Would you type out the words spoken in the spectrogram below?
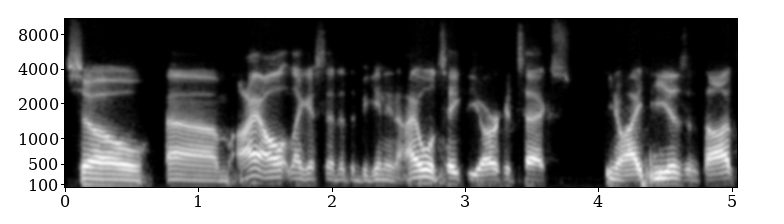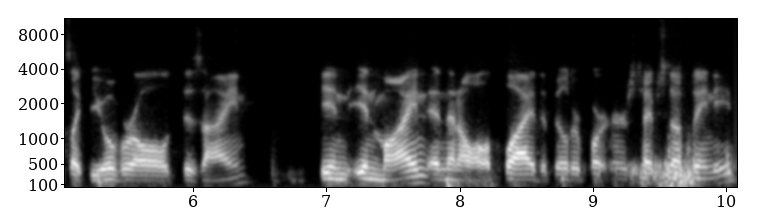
So um, I all like I said at the beginning, I will take the architect's you know ideas and thoughts, like the overall design, in in mind, and then I'll apply the builder partners type stuff they need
